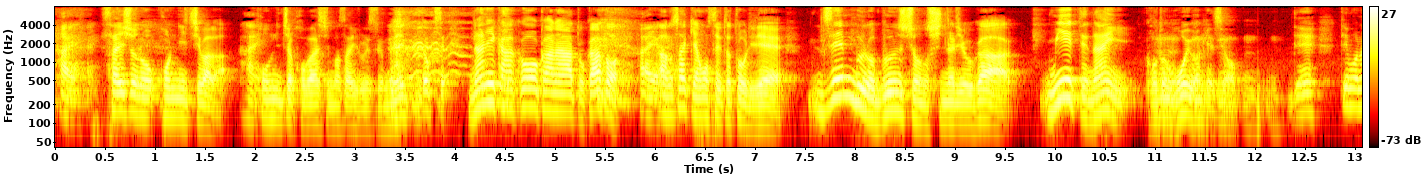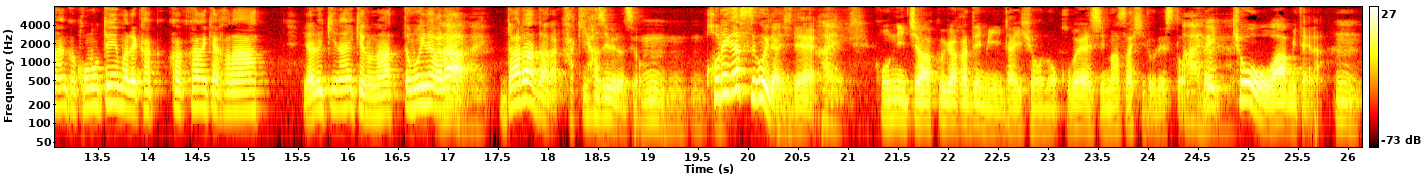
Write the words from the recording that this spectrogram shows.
はいはい。最初のこんにちはが。はいこんにちは小林正宏ですが、めんどくせえ。何書こうかなとか、あと、はいはいあの、さっき山本さん言った通りで、全部の文章のシナリオが見えてないことが多いわけですよで、でもなんかこのテーマで書かなきゃかな、やる気ないけどなって思いながら、だらだら書き始めるんですよ。これがすごい大事で、はい。こんにちは、福井アカデミー代表の小林正宏ですと。はいはいはいで、今日は、みたいな。うん。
